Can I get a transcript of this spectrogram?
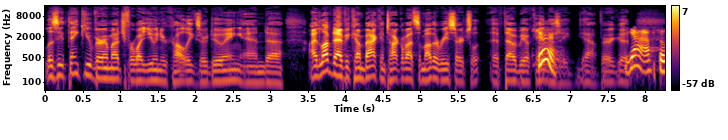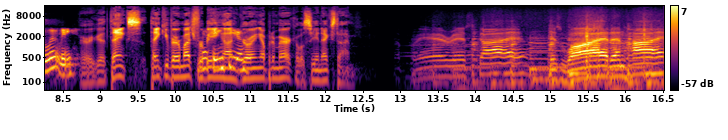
Lizzie, thank you very much for what you and your colleagues are doing. And uh, I'd love to have you come back and talk about some other research, if that would be okay, Sure. Lizzie. Yeah, very good. Yeah, absolutely. Very good. Thanks. Thank you very much for Yeah, being on you. Growing Up in America. We'll see you next time. The prairie sky is wide and high,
